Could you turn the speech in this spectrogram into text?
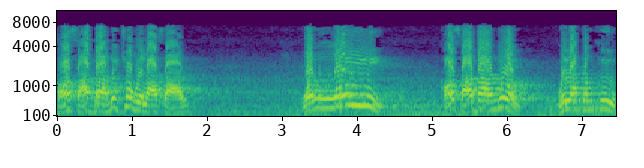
ขอสาบานด้วยช่วงเวลาสายวันเล ขอสาบานด้วย เวลากลางคืน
